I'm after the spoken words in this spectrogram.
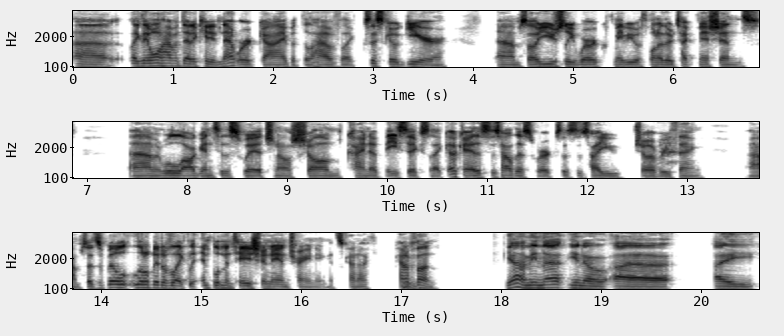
uh, like, they won't have a dedicated network guy, but they'll have like Cisco gear. Um, so I'll usually work maybe with one of their technicians, um, and we'll log into the switch, and I'll show them kind of basics, like, okay, this is how this works. This is how you show everything. Um, so it's a bit, little bit of like implementation and training. It's kind of kind of hmm. fun. Yeah, I mean that you know, uh, I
